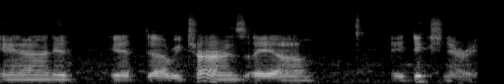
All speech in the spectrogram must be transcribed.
and it it uh, returns a um, a dictionary.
